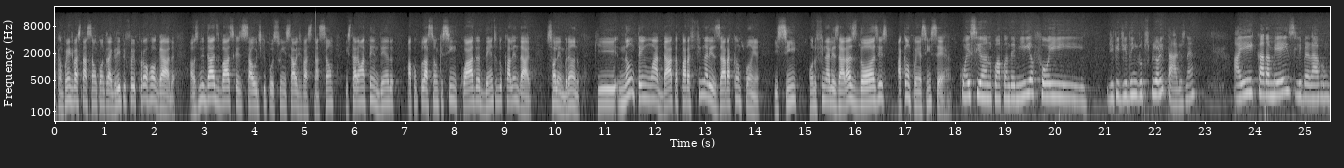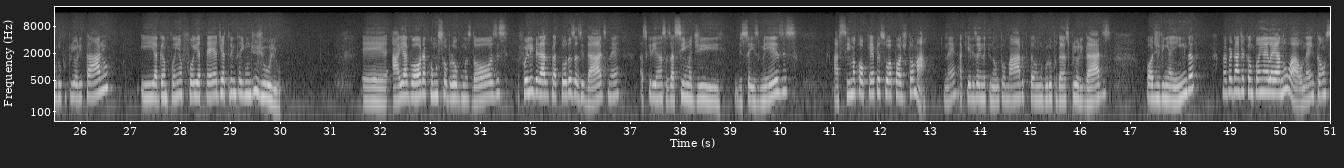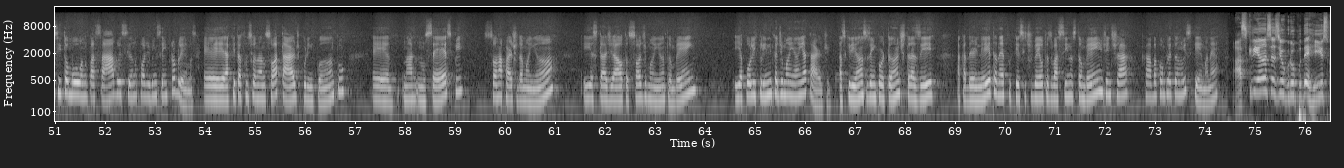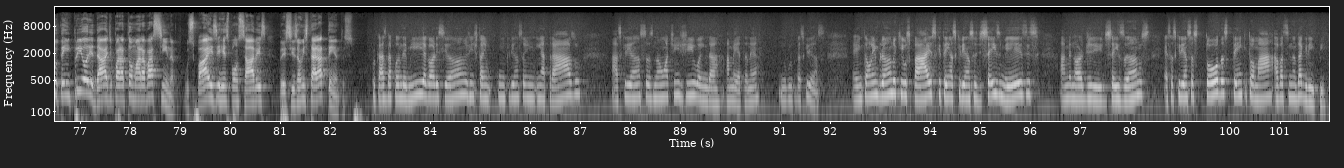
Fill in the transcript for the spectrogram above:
A campanha de vacinação contra a gripe foi prorrogada. As unidades básicas de saúde que possuem sala de vacinação estarão atendendo a população que se enquadra dentro do calendário. Só lembrando que não tem uma data para finalizar a campanha, e sim, quando finalizar as doses, a campanha se encerra. Com esse ano, com a pandemia, foi dividido em grupos prioritários, né? Aí, cada mês, liberava um grupo prioritário e a campanha foi até dia 31 de julho. É, aí agora, como sobrou algumas doses, foi liberado para todas as idades, né? As crianças acima de, de seis meses, acima qualquer pessoa pode tomar, né? Aqueles ainda que não tomaram, que estão no grupo das prioridades, pode vir ainda. Na verdade, a campanha ela é anual, né? Então, se tomou ano passado, esse ano pode vir sem problemas. É, aqui está funcionando só à tarde, por enquanto, é, na, no CESP, só na parte da manhã, e a Cidade Alta só de manhã também, e a Policlínica de manhã e à tarde. As crianças é importante trazer a caderneta, né? Porque se tiver outras vacinas também, a gente já acaba completando o esquema, né? As crianças e o grupo de risco têm prioridade para tomar a vacina. Os pais e responsáveis precisam estar atentos. Por causa da pandemia, agora esse ano, a gente está com criança em atraso. As crianças não atingiu ainda a meta, né? No grupo das crianças. É, então, lembrando que os pais que têm as crianças de seis meses a menor de, de seis anos, essas crianças todas têm que tomar a vacina da gripe.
